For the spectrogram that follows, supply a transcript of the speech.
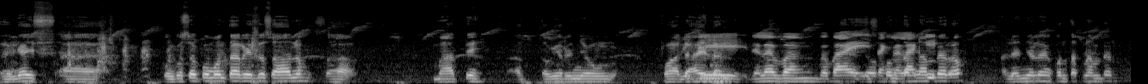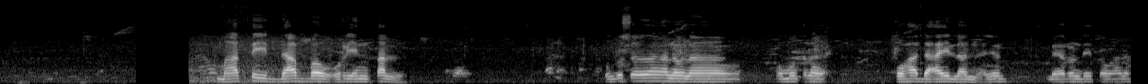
Ayan guys, ah kung gusto pumunta rito sa ano, sa Mate at tawirin yung Puhada Island. Dalawang babae, Ito, isang contact lalaki. number, oh. Ano nyo lang yung contact number? Mate Davao Oriental. Kung gusto ng ano ng pumunta ng Puhada Island, ayun, meron ditong ano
